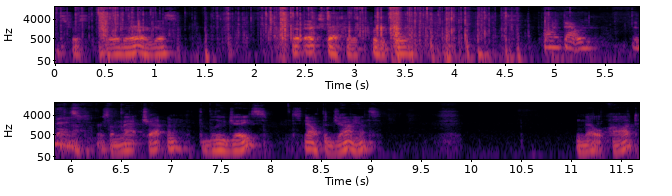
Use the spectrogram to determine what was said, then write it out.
It's just the way they are, I guess. That X Fractor is pretty cool. I like that one the uh, best. There's a Matt Chapman, the Blue Jays. He's now with the Giants. Mel Ott.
